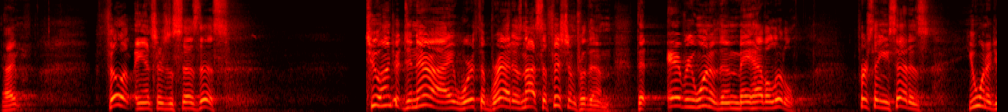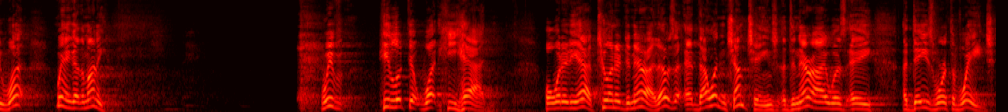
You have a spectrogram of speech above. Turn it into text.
Right? Philip answers and says this 200 denarii worth of bread is not sufficient for them, that every one of them may have a little. First thing he said is, You want to do what? We ain't got the money. We've, he looked at what he had. Well, what did he have? 200 denarii. That, was a, that wasn't chump change. A denarii was a, a day's worth of wage.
